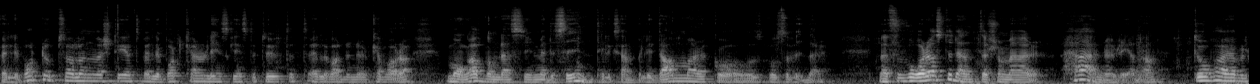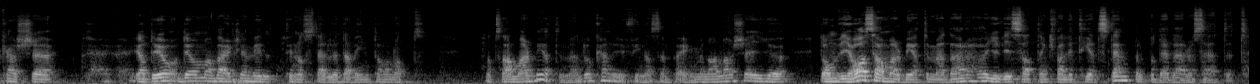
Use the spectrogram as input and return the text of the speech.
väljer bort Uppsala universitet, väljer bort Karolinska institutet eller vad det nu kan vara. Många av dem läser ju medicin till exempel i Danmark och, och, och så vidare. Men för våra studenter som är här nu redan, då har jag väl kanske... Ja, det, det om man verkligen vill till något ställe där vi inte har något, något samarbete med, då kan det ju finnas en poäng. Men annars är ju de vi har samarbete med, där har ju vi satt en kvalitetsstämpel på det lärosätet.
